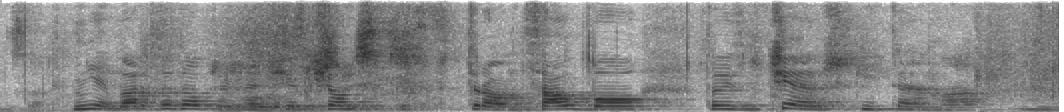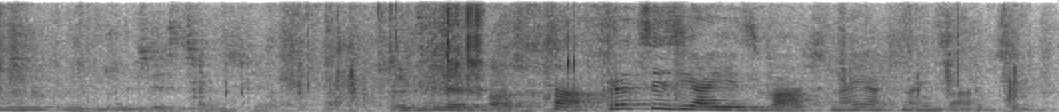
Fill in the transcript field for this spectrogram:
Tak wtrącałem. Nie, bardzo dobrze, że się ksiądz wtrącał, bo to jest ciężki temat. Ciężkie? Precyzja jest ważna. Tak, precyzja jest ważna, jak najbardziej.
